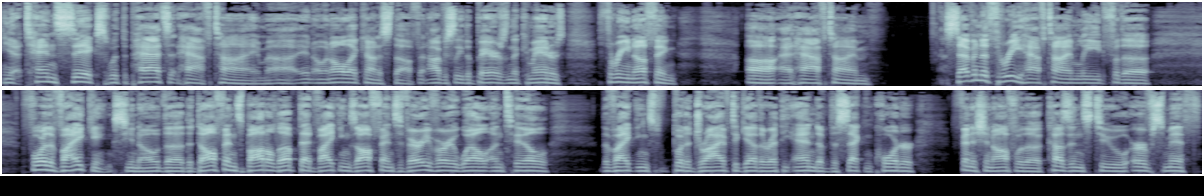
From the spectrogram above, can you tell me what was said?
yeah, 10-6 with the Pats at halftime, uh, you know, and all that kind of stuff. And obviously the Bears and the Commanders three nothing uh, at halftime. Seven to three halftime lead for the for the Vikings. You know, the the Dolphins bottled up that Vikings offense very, very well until the Vikings put a drive together at the end of the second quarter, finishing off with a Cousins to Irv Smith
